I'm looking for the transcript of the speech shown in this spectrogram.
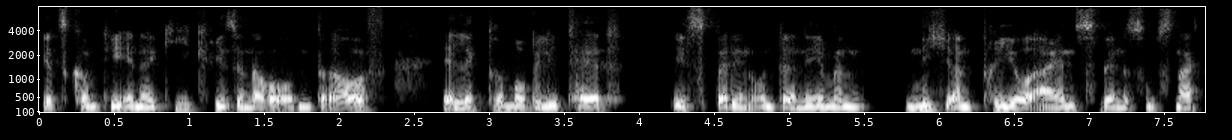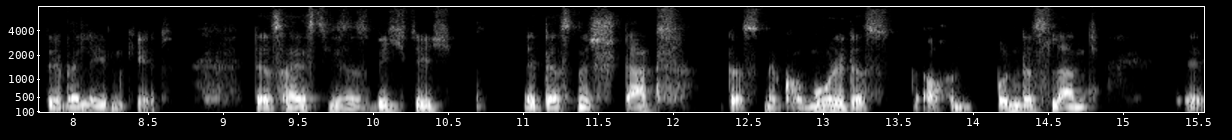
Jetzt kommt die Energiekrise noch oben drauf. Elektromobilität ist bei den Unternehmen nicht an Prio 1, wenn es ums nackte Überleben geht. Das heißt, es ist wichtig, dass eine Stadt, dass eine Kommune, dass auch ein Bundesland äh,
